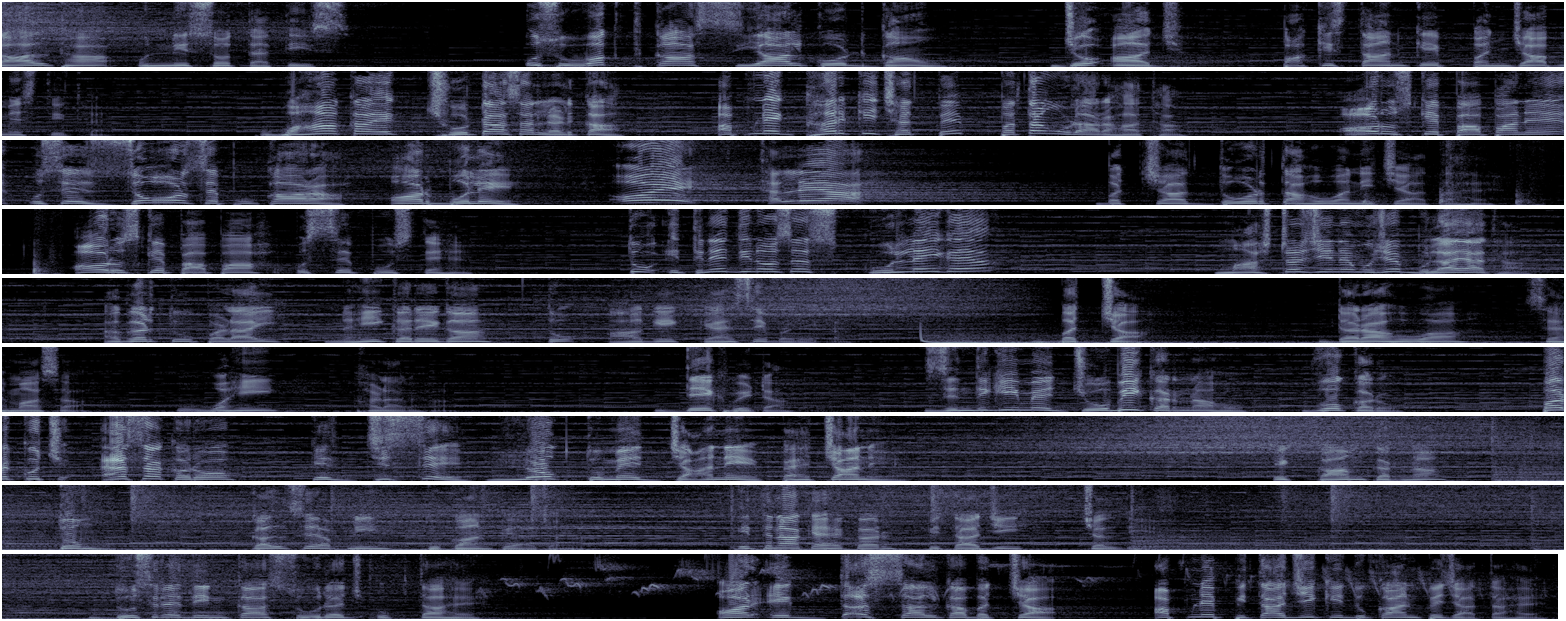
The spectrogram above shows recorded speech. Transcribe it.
साल था 1933 उस वक्त का सियालकोट गाँव जो आज पाकिस्तान के पंजाब में स्थित है। वहाँ का एक छोटा सा लड़का अपने घर की छत पे पतंग उड़ा रहा था और उसके पापा ने उसे ज़ोर से पुकारा और बोले ओए थल्ले बच्चा दौड़ता हुआ नीचे आता है और उसके पापा उससे पूछते हैं तू इतने दिनों से स्कूल नहीं गया? मास्टर जी ने मुझे बुलाया था। अगर तू पढ़ाई नहीं करेगा तो आगे कैसे बढ़ेगा? बच्चा, डरा हुआ, सहमासा, वहीं खड़ा रहा। देख बेटा, ज़िंदगी में जो भी करना हो, वो करो। पर कुछ ऐसा करो कि जिससे लोग तुम्हें जाने, पहचाने। एक काम करना, तुम कल से अपनी दुकान पे आ जाना। इतना कहकर पिताजी चल दिए। दूसरे दिन का सूरज उगता है और एक दस साल का बच्चा अपने पिताजी की दुकान पे जाता है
